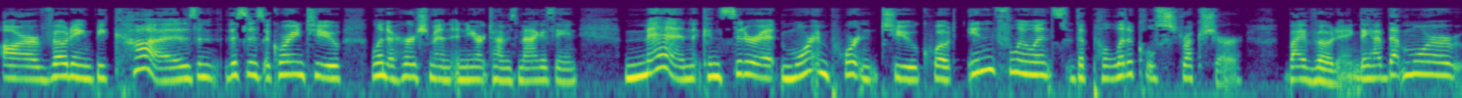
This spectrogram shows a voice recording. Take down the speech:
are voting because, and this is according to Linda Hirshman in New York Times Magazine, men consider it more important to, quote, influence the political structure by voting. They have that more,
